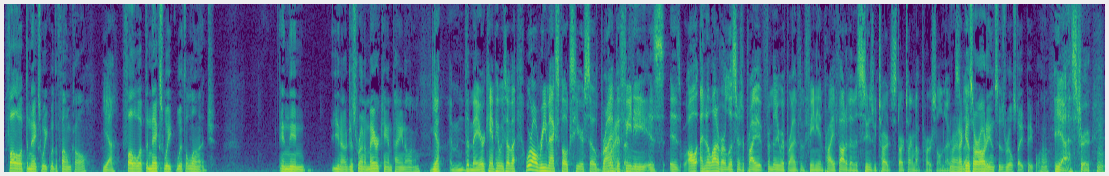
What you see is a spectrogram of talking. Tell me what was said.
Follow up the next week with a phone call. yeah. Follow up the next week with a lunch, and then you know just run a mayor campaign on them. Yep, and the mayor campaign we talked about. We're all Remax folks here, so Brian, Brian Buffini is is all, and a lot of our listeners are probably familiar with Brian Buffini and probably thought of him as soon as we tar- start talking about personal notes. Right. I but- guess our audience is real estate people, huh? yeah, that's true. they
